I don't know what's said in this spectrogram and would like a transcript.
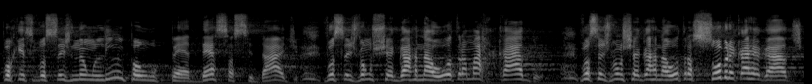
Porque se vocês não limpam o pé dessa cidade, vocês vão chegar na outra marcado vocês vão chegar na outra sobrecarregados,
